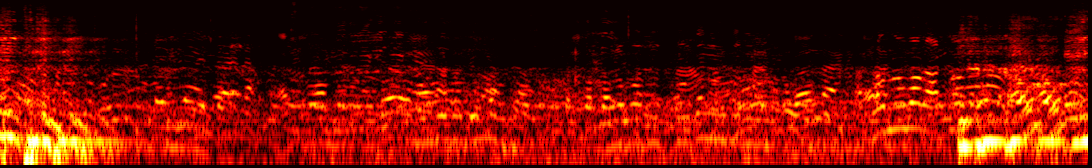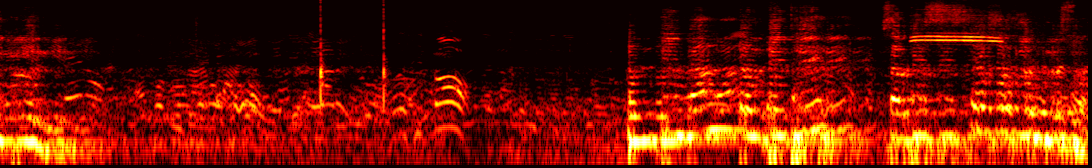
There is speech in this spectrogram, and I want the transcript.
23 11 out 8 in 21 23 service sports of Bhubaneswar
